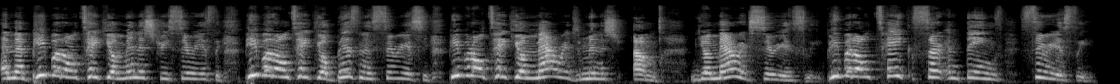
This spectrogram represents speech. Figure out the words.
And then people don't take your ministry seriously. People don't take your business seriously. People don't take your marriage ministry, um, your marriage seriously. People don't take certain things seriously.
